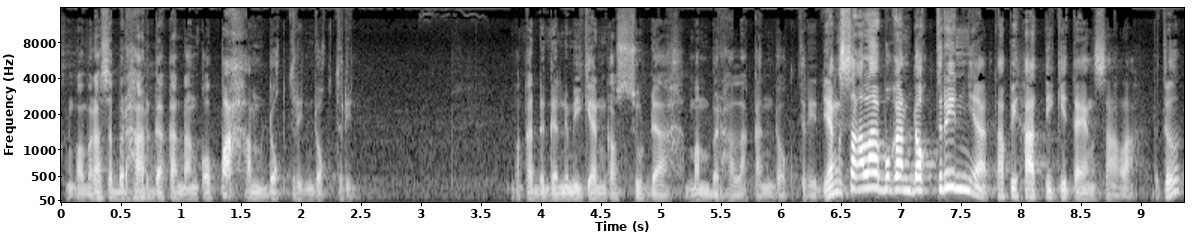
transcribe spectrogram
Engkau merasa berharga karena engkau paham doktrin-doktrin. Maka dengan demikian kau sudah memberhalakan doktrin. Yang salah bukan doktrinnya, tapi hati kita yang salah. Betul?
